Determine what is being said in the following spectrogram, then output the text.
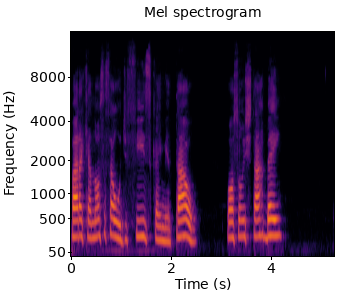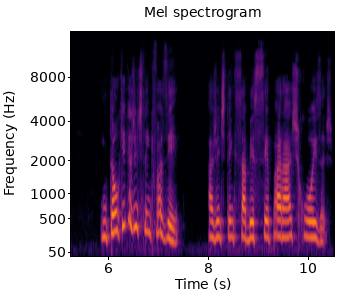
Para que a nossa saúde física e mental possam estar bem. Então, o que, que a gente tem que fazer? A gente tem que saber separar as coisas.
